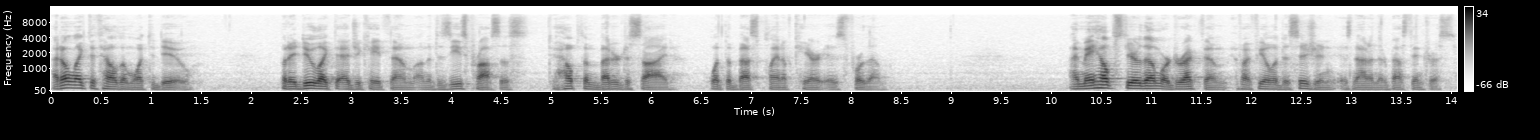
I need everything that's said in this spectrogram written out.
I don't like to tell them what to do, but I do like to educate them on the disease process to help them better decide what the best plan of care is for them. I may help steer them or direct them if I feel a decision is not in their best interest,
